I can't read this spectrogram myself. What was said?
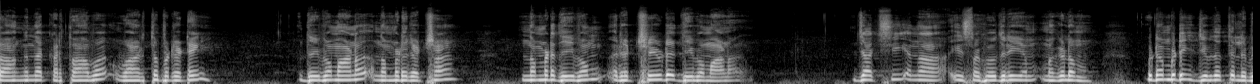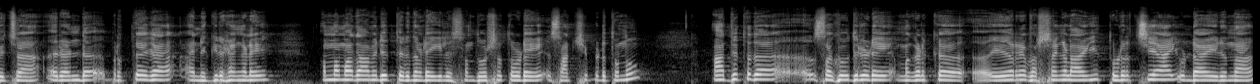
താങ്ങുന്ന കർത്താവ് വാഴ്ത്തപ്പെടട്ടെ. ദൈവമാണ് നമ്മുടെ രക്ഷ. നമ്മുടെ ദൈവം രക്ഷയുടെ ദൈവമാണ്. ജാക്സി എന്ന ഈ സഹോദരിയും മകളും ഉടമ്പടി ജീവിതത്തിൽ ലഭിച്ച രണ്ട് പ്രത്യേക അനുഗ്രഹങ്ങളെ അമ്മ മാതാവിന്റെ തിരുനടയിൽ സന്തോഷത്തോടെ സാക്ഷ്യപ്പെടുത്തുന്നു. ആദ്യത്തത് സഹോദരിയുടെ മകൾക്ക് ഏറെ വർഷങ്ങളായി തുടർച്ചയായി ഉണ്ടായിരുന്ന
